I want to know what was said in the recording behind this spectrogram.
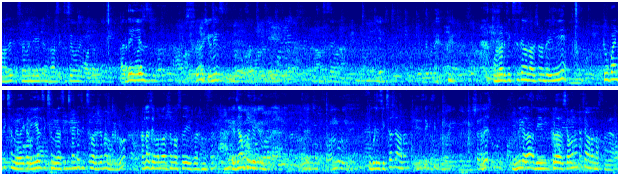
అదే సెవెన్ ఎయిట్ సిక్స్ సెవెన్ అదే ఈఎల్ యూనిక్ ఉన్నాడు సిక్స్ సెవెన్ వర్షన్ ఉంటుంది ఇది టూ పాయింట్ సిక్స్ ఉంది కదా ఇక్కడ ఈఎల్ సిక్స్ ఉంది కదా సిక్స్ అంటే సిక్స్ వర్షన్ అన్నాడు. అట్లా సెవెన్ వర్షన్ వస్తుంది ఎయిట్ వర్షన్ వస్తుంది. ఎగ్జాంపుల్ చెప్పింది ఇప్పుడు ఇది సిక్స్ సెవెన్ అదే ఉంది కదా అది ఇక్కడ సెవెన్ అంటే సెవెన్ అని వస్తుంది కదా.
